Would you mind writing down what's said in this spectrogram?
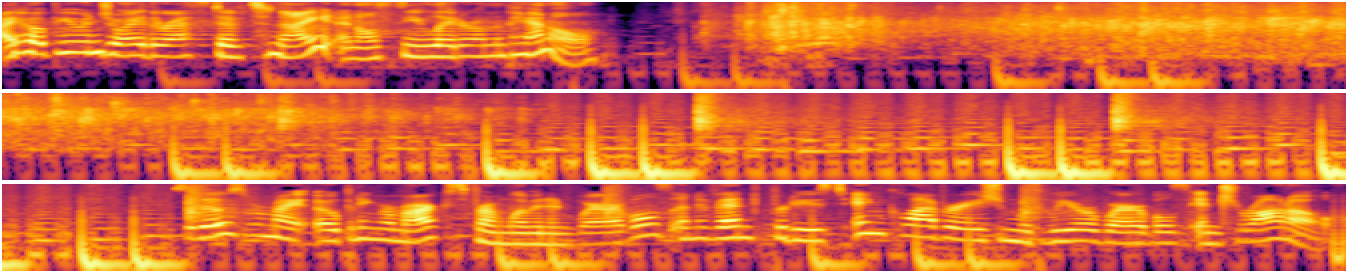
I hope you enjoy the rest of tonight, and I'll see you later on the panel. Those were my opening remarks from Women in Wearables, an event produced in collaboration with We Are Wearables in Toronto.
